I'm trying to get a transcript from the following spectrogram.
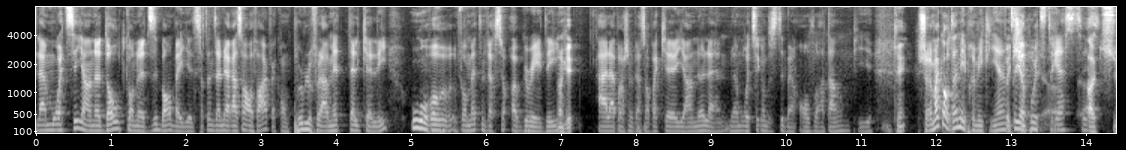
la moitié, il y en a d'autres qu'on a dit, bon, ben, il y a certaines améliorations à faire, fait qu'on peut le la remettre telle qu'elle est, ou on va vous remettre une version upgradée. À la prochaine version. Fait qu'il y en a la, la moitié qu'on a décidé, ben, on va attendre, puis OK. je suis vraiment content de mes premiers clients. Fait Tu sais, Il n'y a pas eu de stress. As-tu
